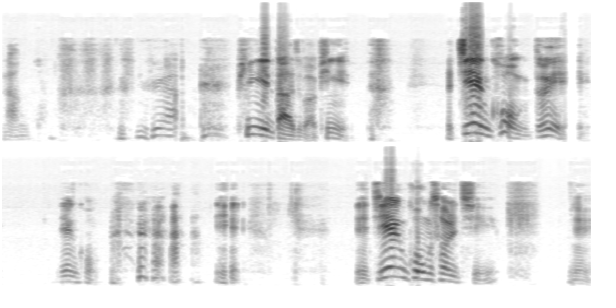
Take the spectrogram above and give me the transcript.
랑콩. 핑인 따지 마, 핑인. 찌콩, 对，찌콩. 예. 예, 监控 설치. 예,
